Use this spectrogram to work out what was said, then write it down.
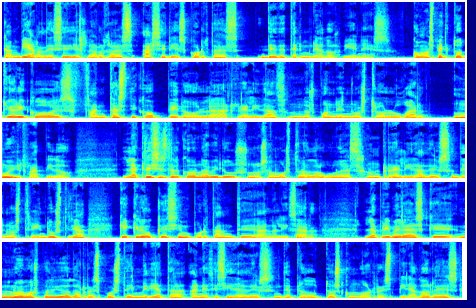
Cambiar de series largas a series cortas de determinados bienes. Como aspecto teórico es fantástico, pero la realidad nos pone en nuestro lugar muy rápido. La crisis del coronavirus nos ha mostrado algunas realidades de nuestra industria que creo que es importante analizar. La primera es que no hemos podido dar respuesta inmediata a necesidades de productos como respiradores,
